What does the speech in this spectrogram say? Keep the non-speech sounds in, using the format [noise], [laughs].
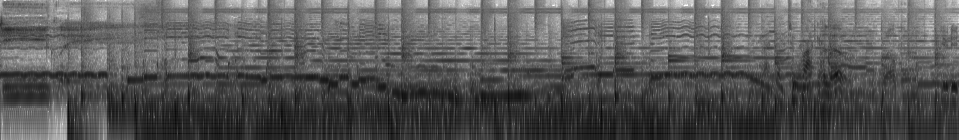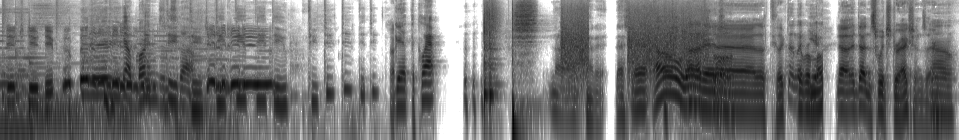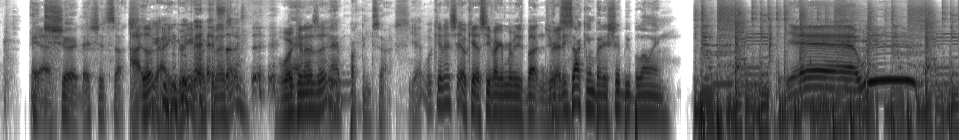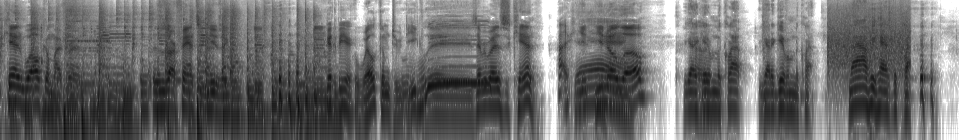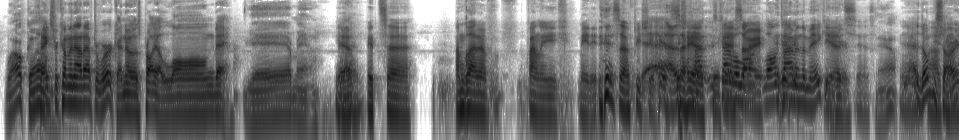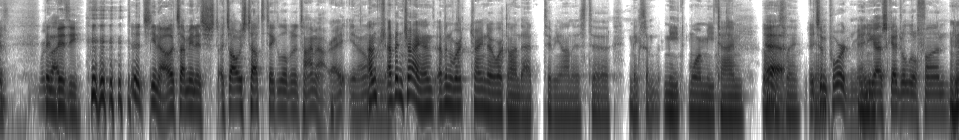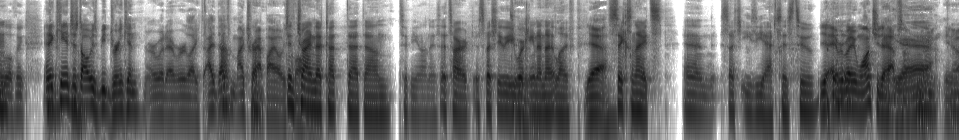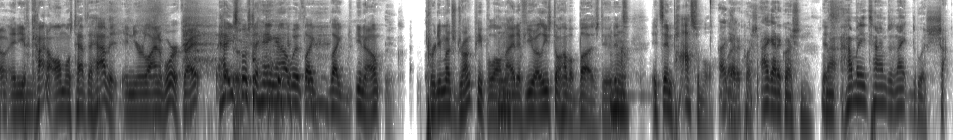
D-Glade. Not from Tupac. Hello. Welcome. You got buttons and stuff. Get the clap. no, that's not it. That's it. Oh, there it is. Uh, let's click The remote. No, it doesn't switch directions there. Oh, It yeah. should. That shit sucks. I, look, I agree. What [laughs] can I say? What can I say? That fucking sucks. Yeah, what can I say? Okay, let's see if I can remember these buttons. You ready? It's sucking, but it should be blowing. Yeah, woo! Ken, welcome, my friend. This is our fancy music. [laughs] good to be here. Welcome to D Glaze. Everybody, this is Ken. Hi. You, you know Lo? You got to get uh, him the clap. You got to give him the clap. Now he has the clap. [laughs] Welcome. Thanks for coming out after work. I know it was probably a long day. Yeah, man. Yeah. It's uh I'm glad I've finally made it. [laughs] so I appreciate Yeah, it. it's So, kind, it's kind of a sorry. long, long time in the [laughs] making yes, here. yes. Yeah. Yeah, don't be Okay. sorry. We're Been glad- busy. [laughs] It's you know, it's I mean, it's it's always tough to take a little bit of time out, right? You know, I I'm, mean, I've been trying. I've been work, trying to work on that, to be honest, to make some meet more me time. Yeah, honestly. it's Yeah. important, man. You Mhm. got to schedule a little fun, do a Mhm. little thing, and it can't just mm-hmm. always be drinking or whatever. Like I, that's I'm- my trap. I always been fall trying to cut that down. To be honest, it's hard, especially working in a nightlife. Yeah, Six nights and such easy access to. yeah. Everybody [laughs] wants you to have Yeah. something, you know, and you mm-hmm. kind of almost have to have it in your line of work, right? How are you supposed to hang out with like like you know, pretty much drunk people all night if you at least don't have a buzz, dude? It's it's impossible. I got a question. I got a question. Yes. Now, how many times a night do a shot?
